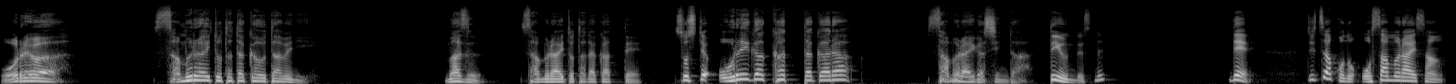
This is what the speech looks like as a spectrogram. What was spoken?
俺は侍と戦うためにまず侍と戦ってそして俺が勝ったから侍が死んだって言うんですね。で実はこのお侍さん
